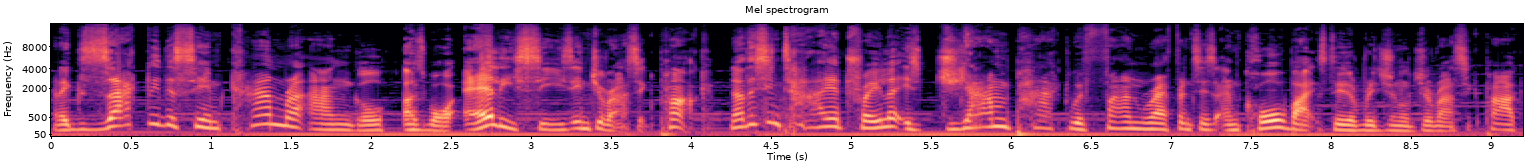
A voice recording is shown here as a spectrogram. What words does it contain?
and exactly the same camera angle as what Ellie sees in Jurassic Park. Now this entire trailer is jam-packed with fan references and callbacks to the original Jurassic Park,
